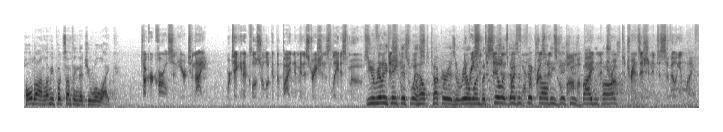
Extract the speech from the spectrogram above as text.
Hold on, let me put something that you will like. Tucker Carlson here tonight. We're taking a closer look at the Biden administration's latest moves. Do you really think additional this will help Tucker is a real one, but still it doesn't fix all these Presidents issues Obama, Biden and caused? Trump to transition into civilian life.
